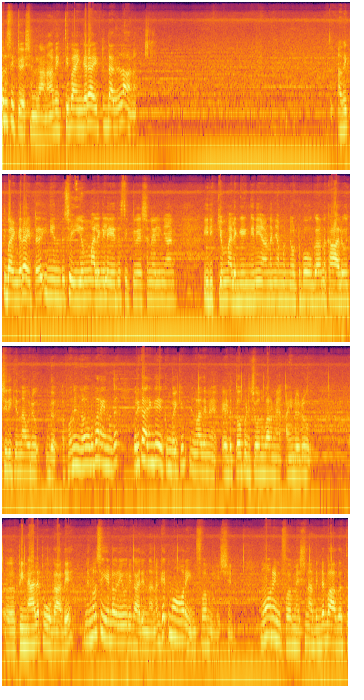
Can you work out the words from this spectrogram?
ഒരു സിറ്റുവേഷനിലാണ് ആ വ്യക്തി ഭയങ്കരമായിട്ട് ഡള്ളാണ് ആ വ്യക്തി ഭയങ്കരമായിട്ട് ഇനി എന്ത് ചെയ്യും? അല്ലെങ്കിൽ ഏത് സിറ്റുവേഷനിൽ ഞാൻ ഇരിക്കും? അല്ലെങ്കിൽ എങ്ങനെയാണ് ഞാൻ മുന്നോട്ട് പോവുക എന്നൊക്കെ ആലോചിച്ചിരിക്കുന്ന ഒരു ഇത്. അപ്പോൾ നിങ്ങളോട് പറയുന്നത് ഒരു കാര്യം കേൾക്കുമ്പോഴേക്കും നിങ്ങൾ അതിന് എടുത്തോ പിടിച്ചോ എന്ന് പറഞ്ഞ് അതിനൊരു പിന്നാലെ പോകാതെ നിങ്ങൾ ചെയ്യേണ്ട ഒരേ ഒരു കാര്യം എന്നാണ് get more information more information അതിന്റെ ഭാഗത്ത്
